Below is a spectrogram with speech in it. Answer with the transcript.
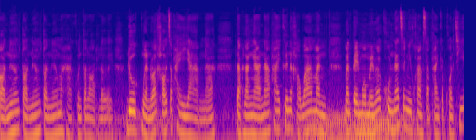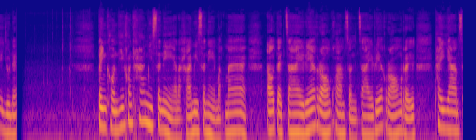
ต่อเนื่องต่อเนื่องต่อเนื่องมาหาคุณตลอดเลย ดูเหมือนว่าเขาจะพยายามนะ แต่พลังงานหน้าไพ่ขึ้นนะคะว่ามันมันเป็นโมเมนต์ว่าคุณน่าจะมีความสัมพันธ์กับคนที่อายุใน เป็นคนที่ค่อนข้างมีเสน่ห์นะคะ มีเสน่ห์มากๆ เอาแต่ใจเรียกร้องความสนใจเรียกร้องหรือพยายามแส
